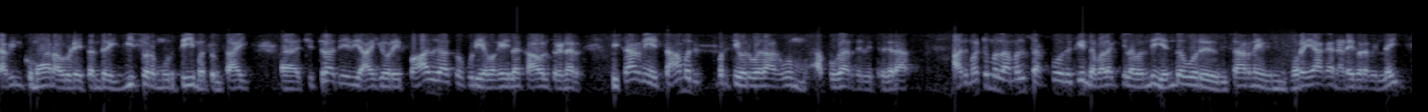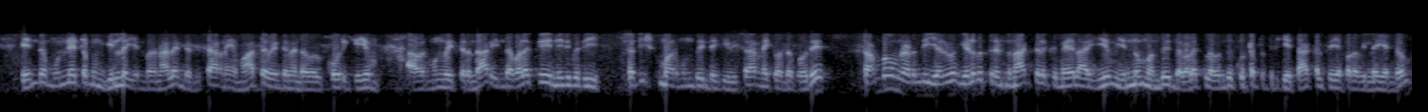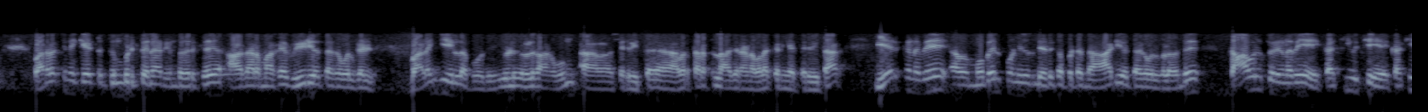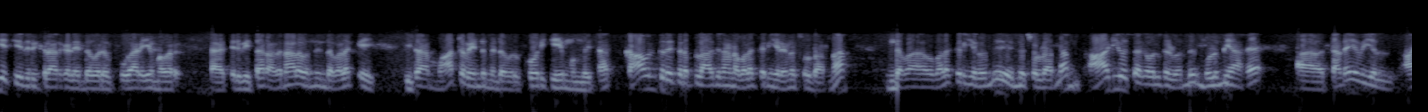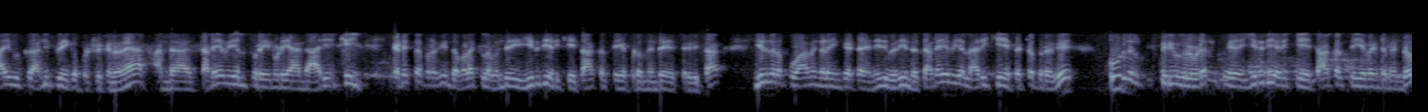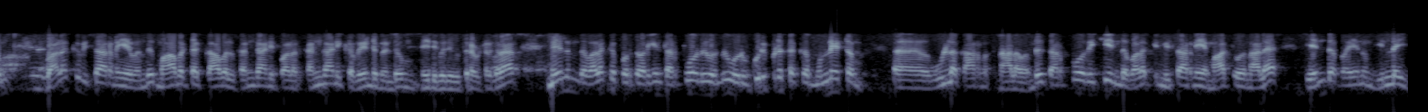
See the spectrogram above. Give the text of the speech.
கவின்குமார் அவருடைய தந்தை ஈஸ்வரமூர்த்தி மற்றும் தாய் அஹ், சித்ரா தேவி ஆகியோரை பாதுகாக்கக்கூடிய வகையில காவல்துறையினர் விசாரணையை தாமதப்படுத்தி வருவதாகவும் புகார் தெரிவித்திருக்கிறார். அது மட்டுமல்லாமல் தற்போதைக்கு இந்த வழக்கில வந்து எந்த ஒரு விசாரணை முறையாக நடைபெறவில்லை எந்த முன்னேற்றமும் இல்லை என்பதனால இந்த விசாரணையை மாற்ற வேண்டும் என்ற ஒரு கோரிக்கையும் அவர் முன்வைத்திருந்தார். இந்த வழக்கு நீதிபதி சதீஷ்குமார் முன்பு இன்றைக்கு விசாரணைக்கு வந்தபோது சம்பவம் நடந்து எழுபத்தி ரெண்டு நாட்களுக்கு மேலாகியும் இன்னும் வந்து இந்த வழக்குல வந்து குற்றப்பத்திரிகை தாக்கல் செய்யப்படவில்லை என்றும் வரதட்சணை கேட்டு துன்புறுத்தினர் என்பதற்கு ஆதாரமாக வீடியோ தகவல்கள் வழங்கியுள்ள போது உள்ளதாகவும் தெரிவித்த அவர் தரப்பில் ஆஜரான வழக்கறிஞர் தெரிவித்தார். ஏற்கனவே அவர் மொபைல் போனில் இருந்து எடுக்கப்பட்ட இந்த ஆடியோ தகவல்களை வந்து காவல்துறையினரே கசிவு செய்- கசிய செய்திருக்கிறார்கள் என்ற ஒரு புகாரையும் அவர் தெரிவித்தார். அதனால வந்து இந்த வழக்கை விசா மாற்ற வேண்டும் என்ற ஒரு கோரிக்கையும் முன்வைத்தார். காவல்துறை தரப்பில் ஆஜரான வழக்கறிஞர் என்ன சொல்றாருன்னா இந்த வ- வழக்கறிஞர் வந்து என்ன சொல்றாருன்னா ஆடியோ தகவல்கள் வந்து முழுமையாக தடயவியல் ஆய்வுக்கு அனுப்பி வைக்கப்பட்டிருக்கின்றன. அந்த தடயவியல் துறையினுடைய அந்த அறிக்கை கிடைத்த பிறகு இந்த வழக்குல வந்து இறுதி அறிக்கை தாக்கல் செய்யப்படும் என்று தெரிவித்தார். இருதரப்பு வாதங்களையும் கேட்ட நீதிபதி இந்த தடயவியல் அறிக்கையை பெற்ற பிறகு கூடுதல் பிரிவுகளுடன் இறுதி அறிக்கையை தாக்கல் செய்ய வேண்டும் என்றும் வழக்கு விசாரணையை வந்து மாவட்ட காவல் கண்காணிப்பாளர் கண்காணிக்க வேண்டும் என்றும் நீதிபதி உத்தரவிட்டிருக்கிறார். மேலும் இந்த வழக்கை பொறுத்தவரைக்கும் தற்போது வந்து ஒரு குறிப்பிடத்தக்க முன்னேற்றம் அஹ், உள்ள காரணத்தினால வந்து தற்போதைக்கு இந்த வழக்கின் விசாரணையை மாற்றுவதனால எந்த பயனும் இல்லை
